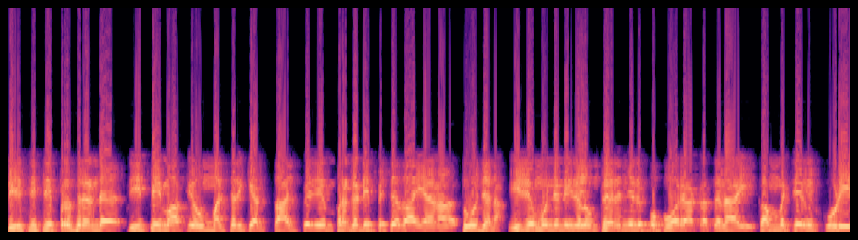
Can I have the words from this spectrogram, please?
D C C president C P മാത്യുവും മത്സരിക്കാൻ താൽപര്യം പ്രകടിപ്പിച്ചതായാണ് സൂചന. ഇരു മുന്നണികളും തെരഞ്ഞെടുപ്പ് പോരാട്ടത്തിനായി കമ്മിറ്റികൾ കൂടി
